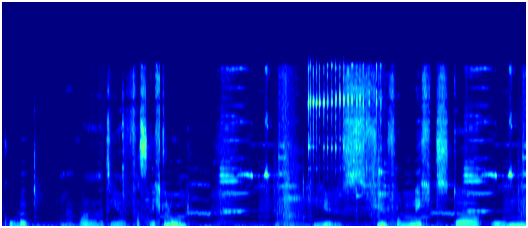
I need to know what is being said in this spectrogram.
Kohle. Na, war, hat sich ja fast nicht gelohnt. Hier ist viel von nichts. Da oben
